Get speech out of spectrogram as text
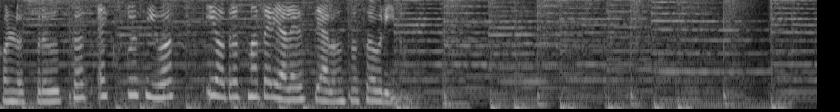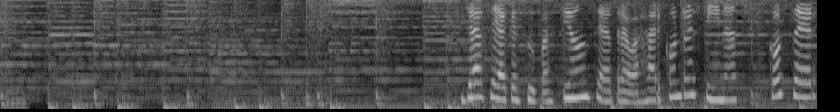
con los productos exclusivos y otros materiales de Alonso Sobrino. Ya sea que su pasión sea trabajar con resina, coser,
